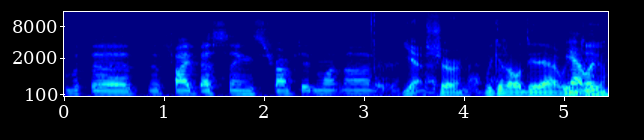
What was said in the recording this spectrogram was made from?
with the the five best things Trump did and whatnot? Or Yeah, sure. We now? could all do that. We Yeah, can let- do.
